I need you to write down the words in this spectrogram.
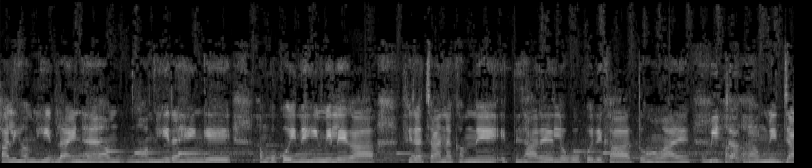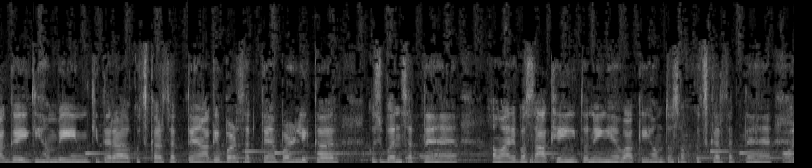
खाली हम ही ब्लाइंड हैं हम हम ही रहेंगे हमको कोई नहीं मिलेगा। फिर अचानक हमने इतने सारे लोगों को देखा तो हमारे उम्मीद जाग हाँ, गई। उम्मीद जाग गई कि हम भी इनकी तरह कुछ कर सकते हैं आगे बढ़ सकते हैं पढ़ लिख कर कुछ बन सकते हैं। हमारे पास आँखें ही तो नहीं है बाकी हम तो सब कुछ कर सकते हैं। और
